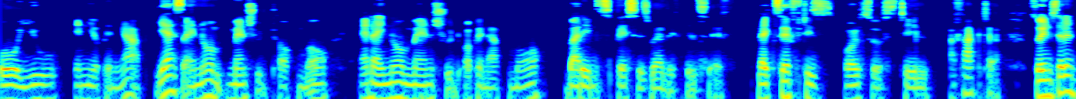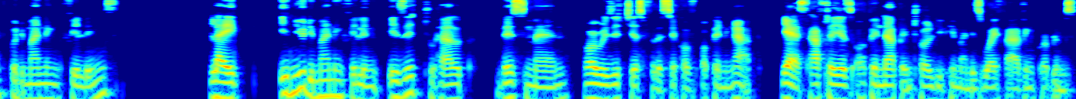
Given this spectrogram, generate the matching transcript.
owe you any opening up. Yes, I know men should talk more, and I know men should open up more, but in spaces where they feel safe. Like safety is also still a factor. So instead of people demanding feelings, like in you demanding feeling, is it to help this man or is it just for the sake of opening up? Yes, after he has opened up and told you him and his wife are having problems,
